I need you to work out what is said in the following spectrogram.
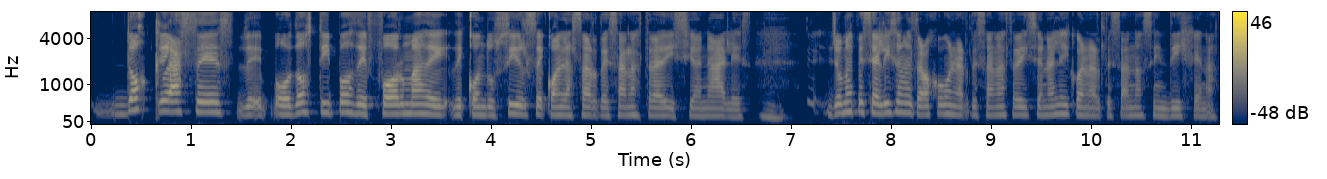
dos clases de, o dos tipos de formas de, conducirse con las artesanas tradicionales. Mm. Yo me especializo en el trabajo con artesanas tradicionales y con artesanos indígenas.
